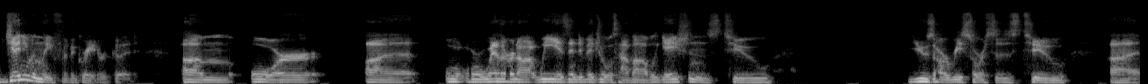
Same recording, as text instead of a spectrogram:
genuinely for the greater good. Um, or, uh, or or whether or not we as individuals have obligations to use our resources to uh,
